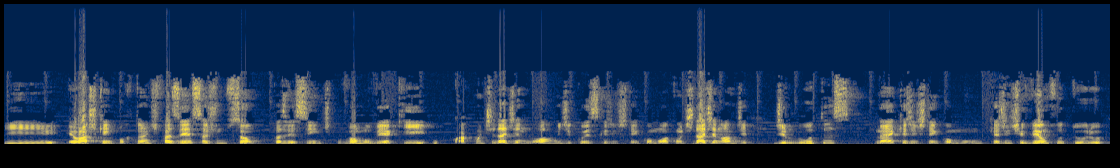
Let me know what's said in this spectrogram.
E eu acho que é importante fazer essa junção, fazer assim, tipo, vamos ver aqui a quantidade enorme de coisas que a gente tem em comum, a quantidade enorme de, de lutas né, que a gente tem em comum, que a gente vê um futuro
